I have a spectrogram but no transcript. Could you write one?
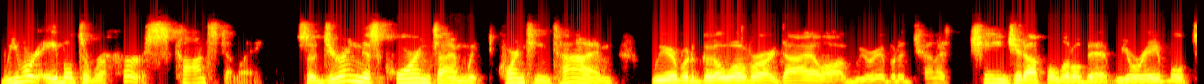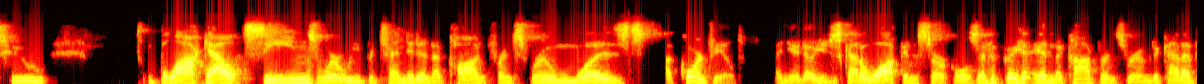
we were able to rehearse constantly. So during this quarantine quarantine time, we were able to go over our dialogue. We were able to kind of change it up a little bit. We were able to block out scenes where we pretended in a conference room was a cornfield and you know you just got to walk in circles in, in the conference room to kind of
